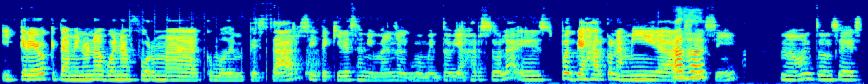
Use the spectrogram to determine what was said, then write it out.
Y creo que también una buena forma como de empezar, si te quieres animar en algún momento a viajar sola, es pues viajar con amigas y así, ¿no? Entonces,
